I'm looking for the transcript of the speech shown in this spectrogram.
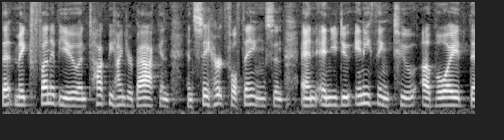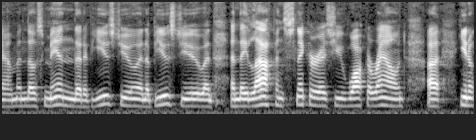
that make fun of you and talk behind your back and, and say hurtful things. And, and, and you do anything to avoid them. And those men that have used you and abused you and, and they laugh and snicker as you walk around uh, you know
